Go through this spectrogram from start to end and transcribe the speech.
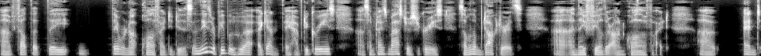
uh, felt that they they were not qualified to do this. And these are people who, uh, again, they have degrees, uh, sometimes master's degrees, some of them doctorates, uh, and they feel they're unqualified. Uh, and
